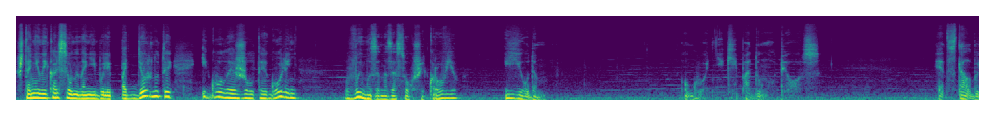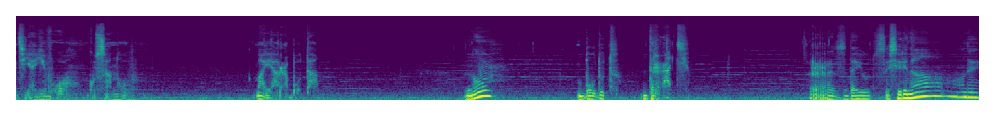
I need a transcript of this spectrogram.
Штанины и кальсоны на ней были поддернуты, и голая желтая голень вымазана засохшей кровью и йодом угодники, подумал пес. Это, стал быть, я его кусанул. Моя работа. Ну, будут драть. Раздаются серенады,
